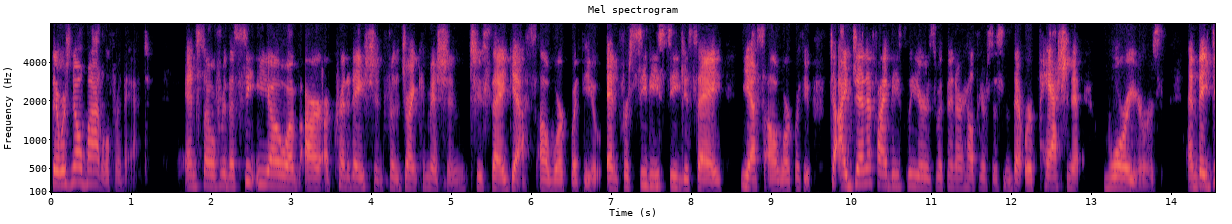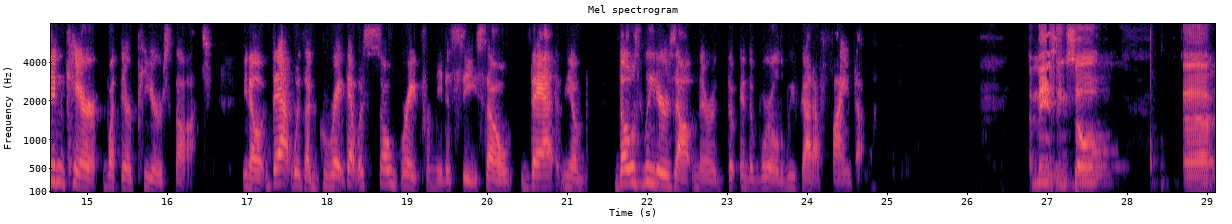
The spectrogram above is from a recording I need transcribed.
there was no model for that. And so for the ceo of our accreditation for the joint commission to say yes i'll work with you and for cdc to say yes i'll work with you to identify these leaders within our healthcare system that were passionate warriors and they didn't care what their peers thought. You know that was a great that was so great for me to see. So that you know those leaders out in there in the world we've got to find them. Amazing. So uh,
